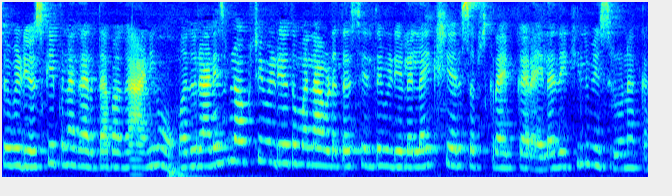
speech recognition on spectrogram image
सो व्हिडिओ स्किप न करता बघा आणि हो मधुराणीच ब्लॉगचे व्हिडिओ तुम्हाला आवडत असेल तर व्हिडिओला लाईक शेअर सबस्क्राईब करायला देखील विसरू नका.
